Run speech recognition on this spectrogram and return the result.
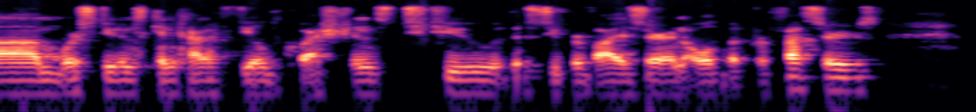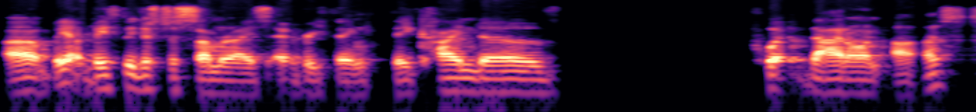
um, where students can kind of field questions to the supervisor and all the professors. Uh, but yeah, basically just to summarize everything, they kind of put that on us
